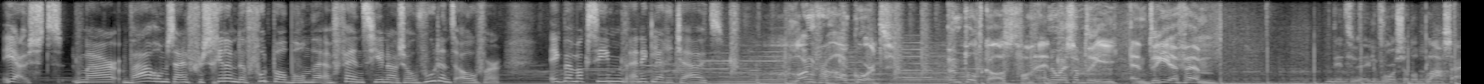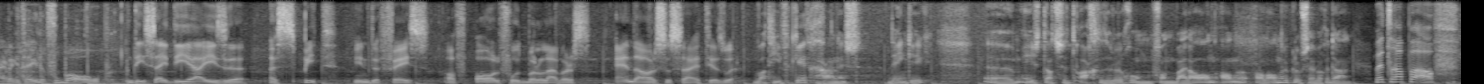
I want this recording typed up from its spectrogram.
Juist, maar waarom zijn verschillende voetbalbonden en fans hier nou zo woedend over? Ik ben Maxime en ik leg het je uit. Lang verhaal kort. Een podcast van NOS op 3 en 3FM. Dit hele voorstel dat blaast eigenlijk het hele voetbal op. This idea is a, a spit in the face of all football lovers and our society as well. Wat hier verkeerd gegaan is, denk ik, ehm, is dat ze het achter de rug om van bijna alle, alle andere clubs hebben gedaan. We trappen af.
